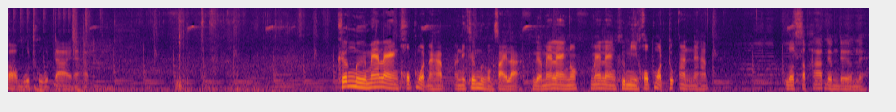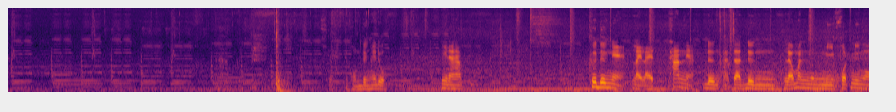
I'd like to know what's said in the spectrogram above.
ต่อบลูทูธได้นะครับ เครื่องมือแม่แรงครบหมดนะครับ อันนี้เครื่องมือผมใส่ละ เหลือแม่แรงเนาะ แม่แรงคือมีครบหมดทุกอันนะครับ ลดสภาพเดิมๆเลยนะครับโอเคเดี๋ยวผมดึงให้ดู นี่นะครับ คือดึงเนี่ยหลาย ๆ ท่านเนี่ยดึงอาจจะดึงแล้วมันมีคดมีงอ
